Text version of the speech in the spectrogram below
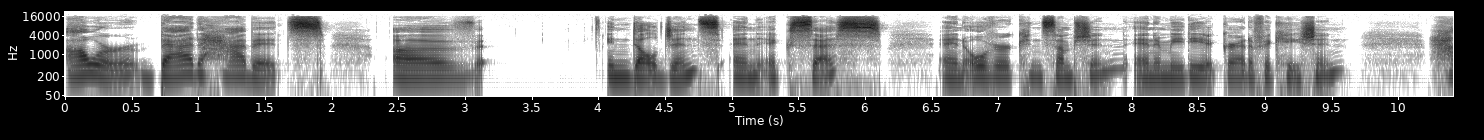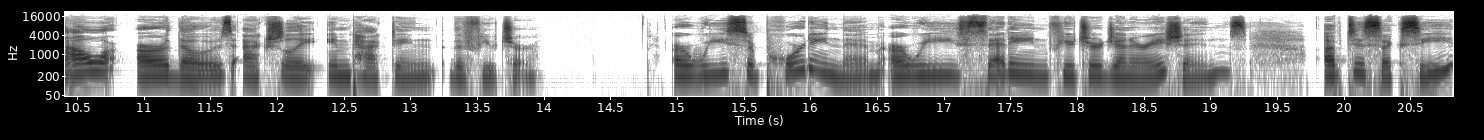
our, bad habits of indulgence and excess and overconsumption and immediate gratification, how are those actually impacting the future? Are we supporting them? Are we setting future generations up to succeed?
